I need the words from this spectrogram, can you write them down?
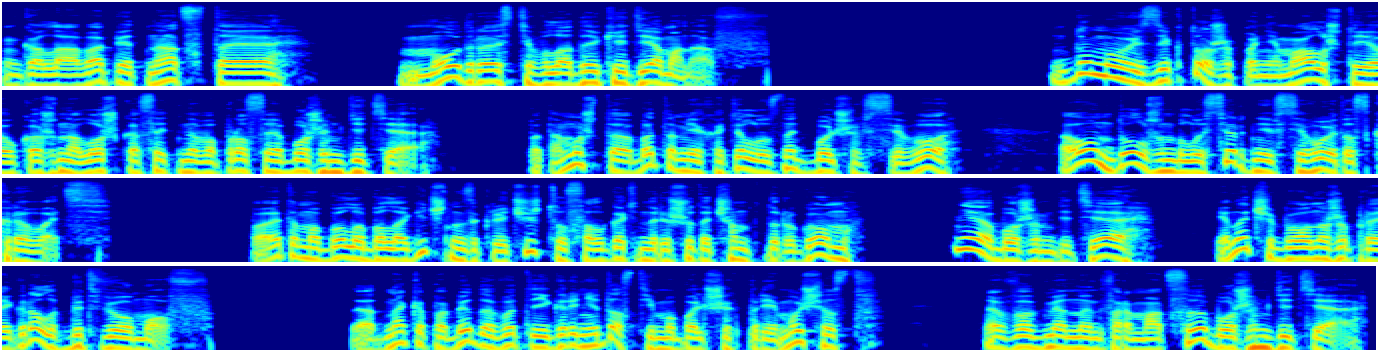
Глава 15. Мудрость владыки демонов. Думаю, Зик тоже понимал, что я укажу на ложь касательно вопроса о Божьем Дитя. Потому что об этом я хотел узнать больше всего, а он должен был усерднее всего это скрывать. Поэтому было бы логично заключить, что Солгатин решит о чем то другом, не о Божьем Дитя, иначе бы он уже проиграл в битве умов. Однако победа в этой игре не даст ему больших преимуществ в обмен на информацию о Божьем Дитя.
